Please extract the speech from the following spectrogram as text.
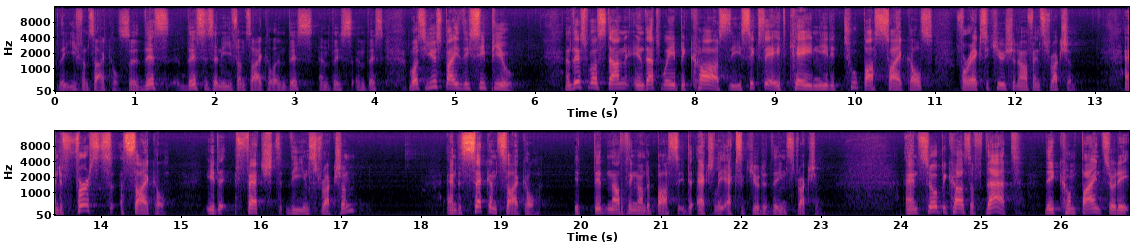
the even cycles. So this, this is an even cycle, and this, and this, and this, was used by the CPU. And this was done in that way because the 68K needed two bus cycles for execution of instruction. And the first cycle, it fetched the instruction, and the second cycle, it did nothing on the bus, it actually executed the instruction. And so, because of that, they combined, so they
